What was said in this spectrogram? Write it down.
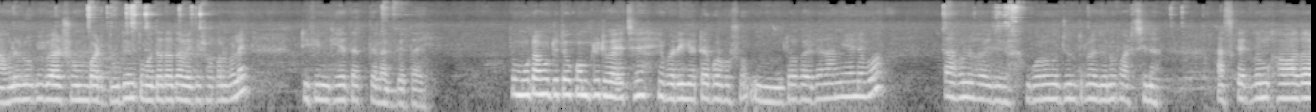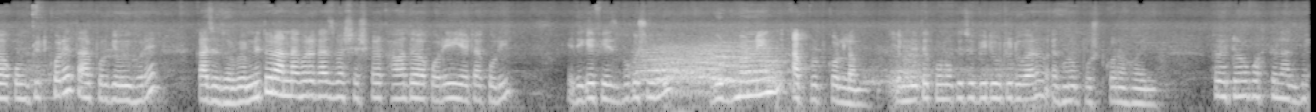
না হলে রবিবার, সোমবার দুদিন তোমাদের দাদা ভাইকে সকালবেলায় টিফিন খেয়ে থাকতে লাগবে তাই। তো মোটামুটি তো কমপ্লিট হয়েছে। এবারে ইয়েটা করব তরকারিটা নামিয়ে নেব। তাহলে হয়ে যাবে গরমের যন্ত্রণার জন্য পারছি না। আজকে একদম খাওয়া দাওয়া কমপ্লিট করে তারপর গিয়ে ওই ঘরে কাজে ধরবো। এমনিতেও রান্নাঘরে কাজ বা শেষ করে খাওয়া দাওয়া করেই এটা করি। এদিকে ফেসবুকে শুধু গুড মর্নিং আপলোড করলাম। এমনিতে কোনো কিছু ভিডিও টিডিও আর এখনও পোস্ট করা হয়নি। তো এটাও করতে লাগবে।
